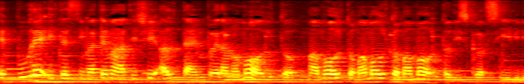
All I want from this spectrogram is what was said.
Eppure i testi matematici al tempo erano molto, ma molto, ma molto, ma molto discorsivi.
